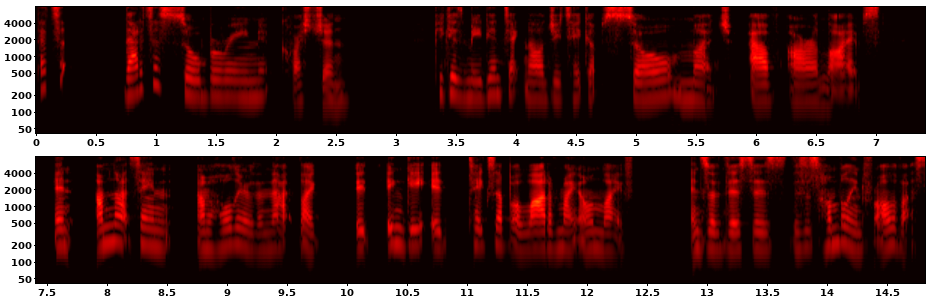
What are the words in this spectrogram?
That's that is a sobering question because media and technology take up so much of our lives. And I'm not saying I'm holier than that. Like it engage, it takes up a lot of my own life. And so this is this is humbling for all of us.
